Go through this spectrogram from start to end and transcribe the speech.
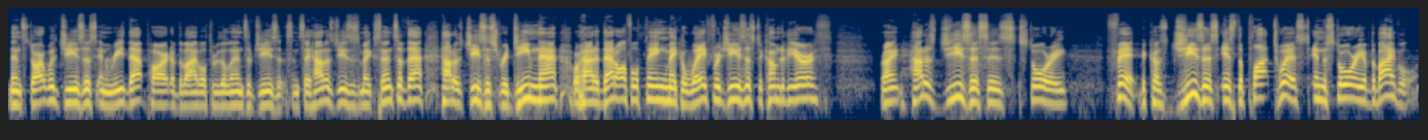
then start with Jesus and read that part of the Bible through the lens of Jesus and say, how does Jesus make sense of that? How does Jesus redeem that? Or how did that awful thing make a way for Jesus to come to the earth? Right? How does Jesus' story fit? Because Jesus is the plot twist in the story of the Bible.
